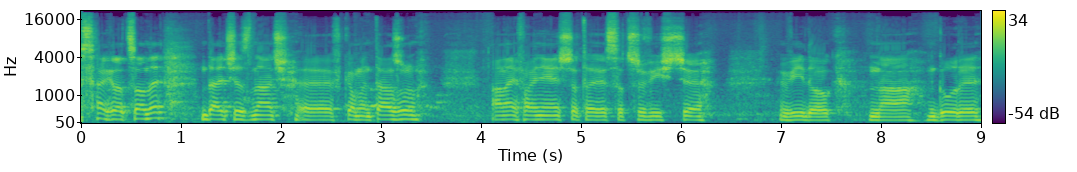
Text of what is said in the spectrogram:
Zagracony. Dajcie znać e, w komentarzu. A najfajniejsze to jest oczywiście widok na góry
